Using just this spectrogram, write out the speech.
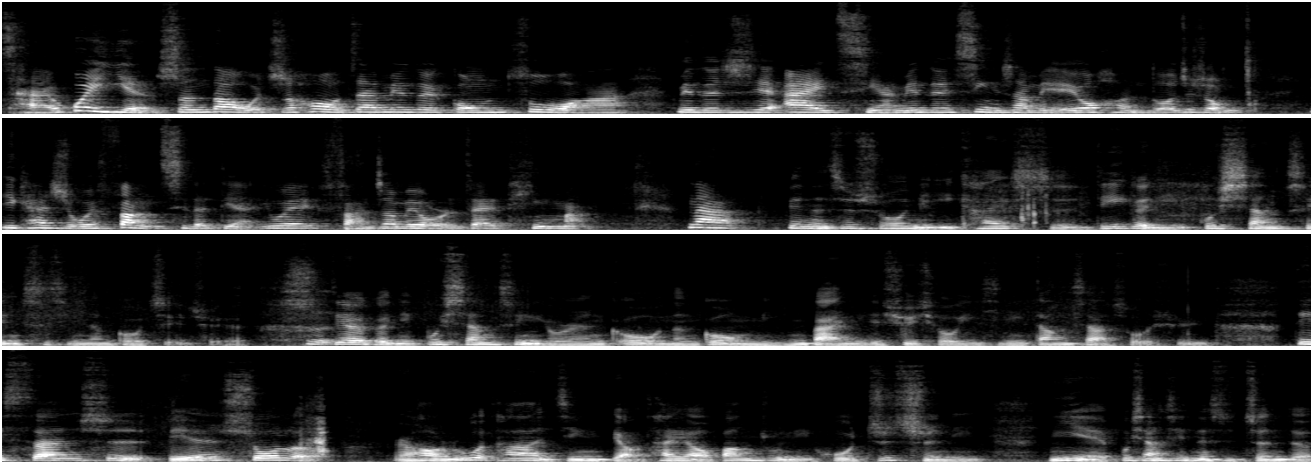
才会衍生到我之后在面对工作啊，面对这些爱情啊，面对性上面也有很多这种一开始会放弃的点，因为反正没有人在听嘛。那变成是说，你一开始第一个你不相信事情能够解决，是第二个你不相信有人够能够明白你的需求以及你当下所需，第三是别人说了。然后，如果他已经表态要帮助你或支持你，你也不相信那是真的，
